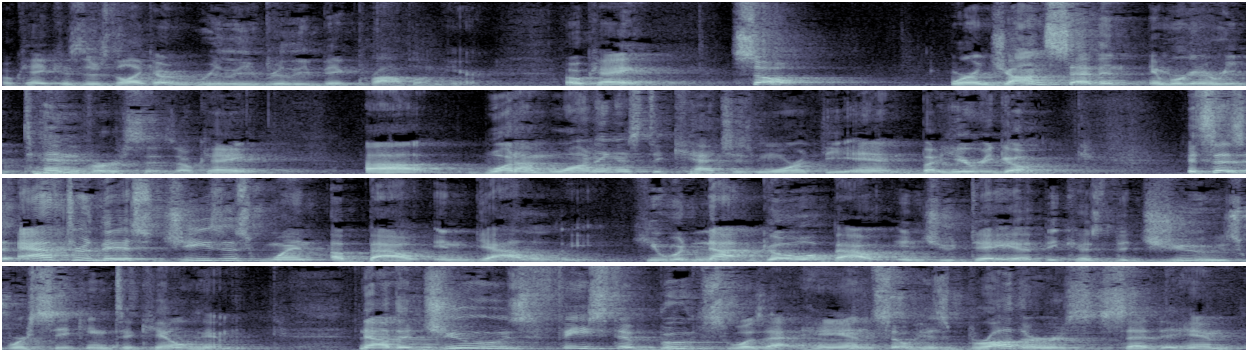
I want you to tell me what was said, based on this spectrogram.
okay? Because there's like a really, really big problem here, okay? So, we're in John 7, and we're going to read 10 verses, okay? Uh, what I'm wanting us to catch is more at the end, but here we go. It says, After this, Jesus went about in Galilee. He would not go about in Judea because the Jews were seeking to kill him. Now, the Jews' feast of booths was at hand, so his brothers said to him,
